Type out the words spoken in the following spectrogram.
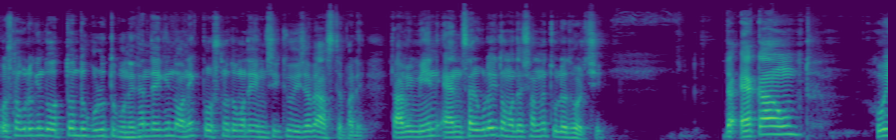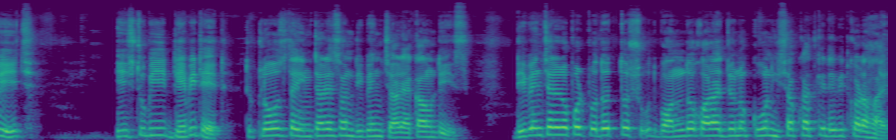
প্রশ্নগুলো কিন্তু অত্যন্ত গুরুত্বপূর্ণ। এখান থেকে কিন্তু অনেক প্রশ্ন তোমাদের এমসিকিউ হিসাবে আসতে পারে। তা আমি মেন অ্যান্সারগুলোই তোমাদের সামনে তুলে ধরছি। The account which is to be debited to close the interest on debenture account is ডিবেঞ্চারের ওপর প্রদত্ত সুদ বন্ধ করার জন্য কোন হিসাব খাতকে ডেবিট করা হয়?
